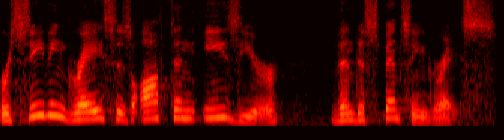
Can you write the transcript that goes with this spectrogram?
Receiving grace is often easier than dispensing grace.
